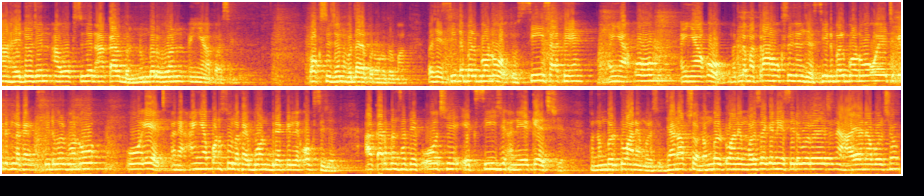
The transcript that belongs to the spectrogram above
આ હાઇડ્રોજન આ ઓક્સિજન આ કાર્બન. નંબર વન અહીંયા પાસે ઓક્સિજન વધારે પરમાણુ ક્રમાંક પછી સી ડબલ બોન્ડ ઓ, તો સી સાથે અહીંયા ઓ અહીંયા ઓ. મતલબ આ ત્રણ ઓક્સિજન છે. C double bond O H કેટલી લખાય? C double bond O O H. અને અહીંયા પણ શું લખાય? બોન્ડ બ્રેક એટલે ઓક્સિજન. આ કાર્બન સાથે એક ઓ છે, એક સી છે અને એક એચ છે. તો નંબર ટુ આને મળશે. ધ્યાન આપશો, નંબર ટુ આને મળશે કે નહીં? સી ડબલ એચ ને હાયા ના બોલશો?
